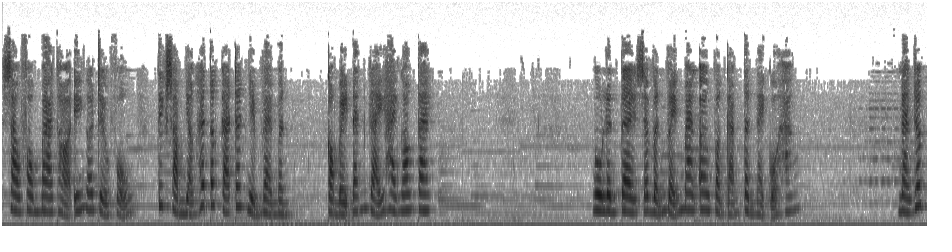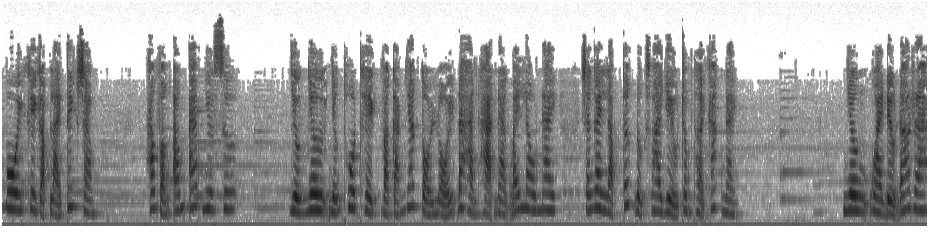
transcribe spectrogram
Sau phong ba thọ yến ở triệu phủ tiết sầm nhận hết tất cả trách nhiệm về mình, còn bị đánh gãy hai ngón tay. Ngô linh tê sẽ vĩnh viễn mang ơn phần cảm tình này của hắn. Nàng rất vui khi gặp lại tiết sầm. Hắn vẫn ấm áp như xưa. Dường như những thua thiệt và cảm giác tội lỗi đã hành hạ nàng bấy lâu nay sẽ ngay lập tức được xoa dịu trong thời khắc này. Nhưng ngoài điều đó ra,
